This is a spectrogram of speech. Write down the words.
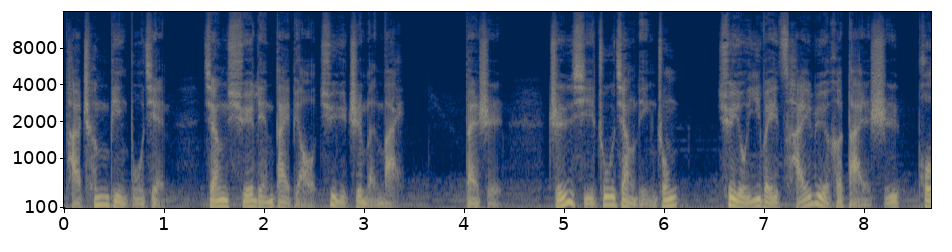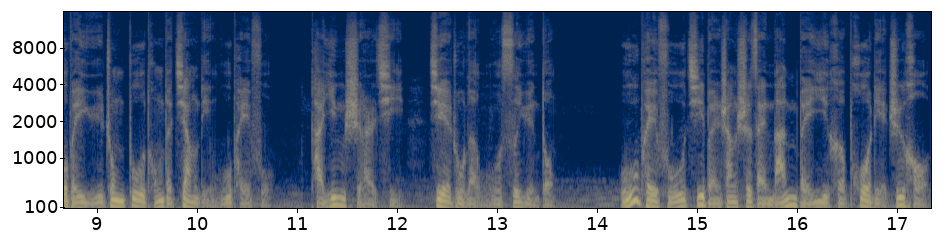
他称病不见，将学联代表拒之门外。但是，直系诸将领中却有一位才略和胆识颇为与众不同的将领吴佩孚，他因势而起，介入了五四运动。吴佩孚基本上是在南北议和破裂之后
